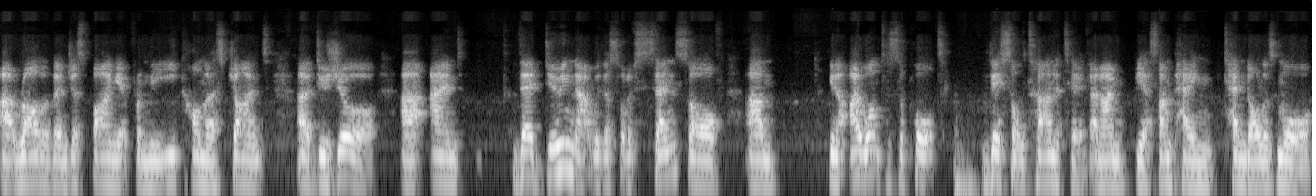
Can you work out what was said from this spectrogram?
uh, rather than just buying it from the e-commerce giant du jour, and they're doing that with a sort of sense of um, you know, I want to support this alternative, and I'm yes, I'm paying ten dollars more,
